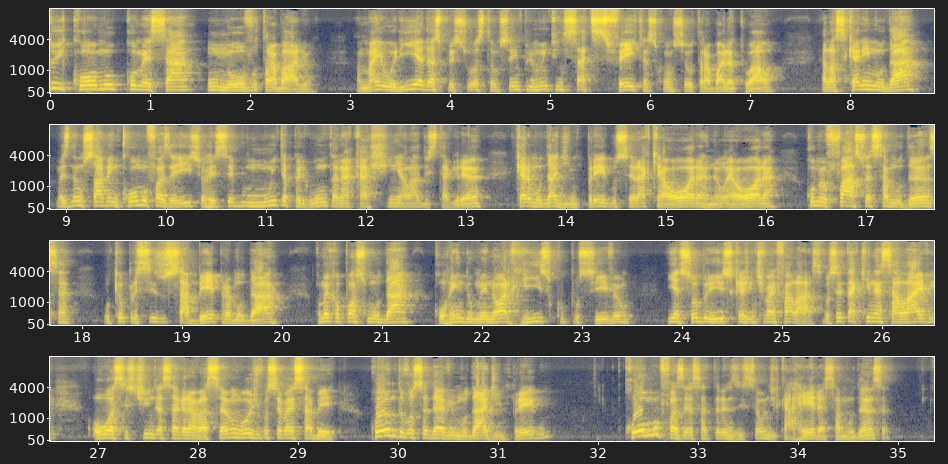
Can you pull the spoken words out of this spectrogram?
Quando e como começar um novo trabalho? A maioria das pessoas estão sempre muito insatisfeitas com o seu trabalho atual. Elas querem mudar, mas não sabem como fazer isso. Eu recebo muita pergunta na caixinha lá do Instagram. Quero mudar de emprego, será que é hora? Não é hora? Como eu faço essa mudança? O que eu preciso saber para mudar? Como é que eu posso mudar correndo o menor risco possível? E é sobre isso que a gente vai falar. Se você está aqui nessa live ou assistindo essa gravação, hoje você vai saber quando você deve mudar de emprego, como fazer essa transição de carreira, essa mudança,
